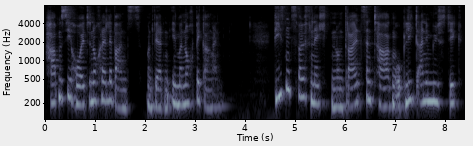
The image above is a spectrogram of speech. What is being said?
haben sie heute noch Relevanz und werden immer noch begangen. Diesen zwölf Nächten und dreizehn Tagen obliegt eine Mystik,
